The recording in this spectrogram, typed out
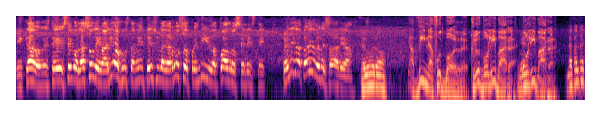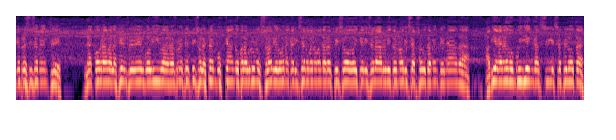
Y claro, este, este golazo le valió justamente eso y le agarró sorprendido a cuadro celeste. Peligro, peligro en esa área. Seguro. Cabina Fútbol, Club Bolívar, Bolívar. La falta que precisamente la cobraba la gente del Bolívar. Al resto del piso la están buscando para Bruno Sabio. Lo van a acariciar, lo van a mandar al piso. ¿Y qué dice el árbitro? No dice absolutamente nada. Había ganado muy bien García esa pelota.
